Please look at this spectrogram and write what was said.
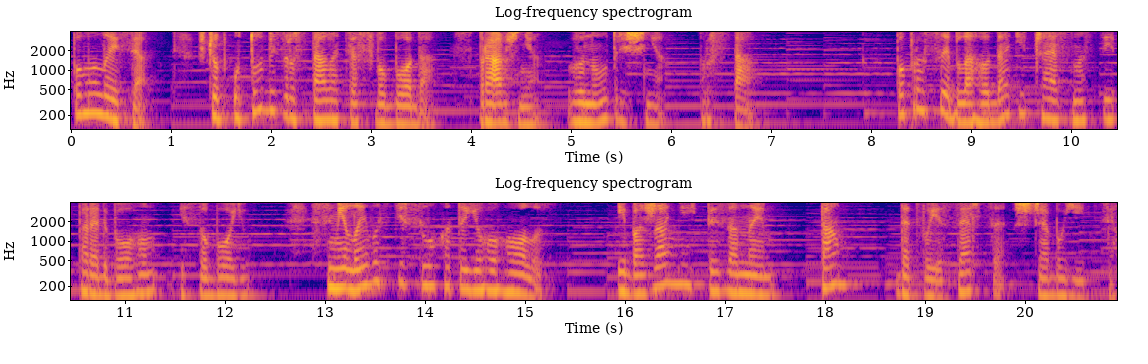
Помолися, щоб у тобі зростала ця свобода, справжня, внутрішня, проста. Попроси благодаті чесності перед Богом і собою, сміливості слухати Його голос і бажання йти за ним там, де твоє серце ще боїться.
